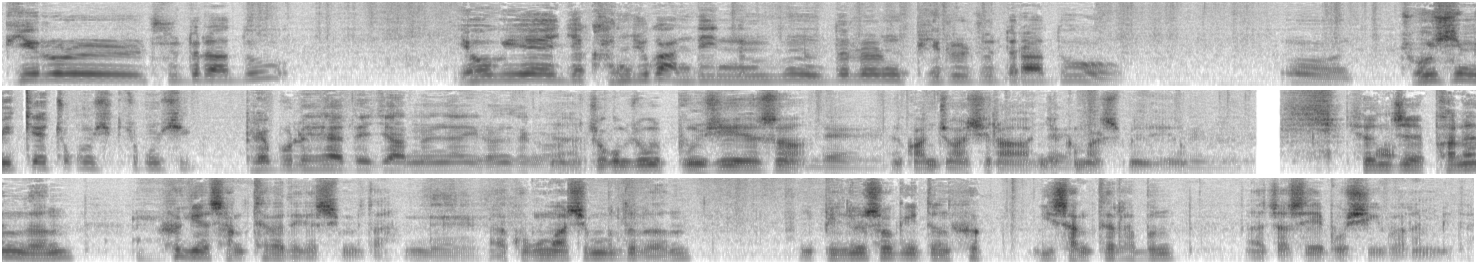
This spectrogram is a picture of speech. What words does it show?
비를 주더라도 여기에 이제 간주가 안 돼 있는 분들은 비를 주더라도 어, 조심 있게 조금씩 조금씩 배부를 해야 되지 않느냐 이런 생각. 예, 조금 조금 분시해서 네. 관조하시라 이제 네. 그 말씀이네요. 네. 현재 판에는 흙의 상태가 되겠습니다. 네. 아, 궁금하신 분들은 이 비닐 속에 있던 흙 이 상태를 한번 아, 자세히 보시기 바랍니다.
